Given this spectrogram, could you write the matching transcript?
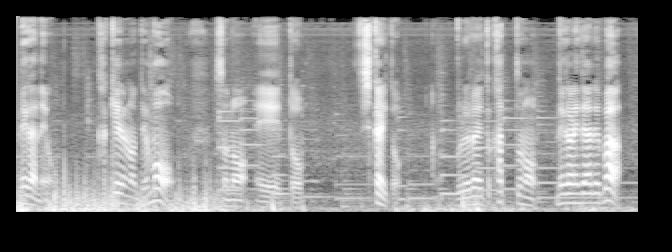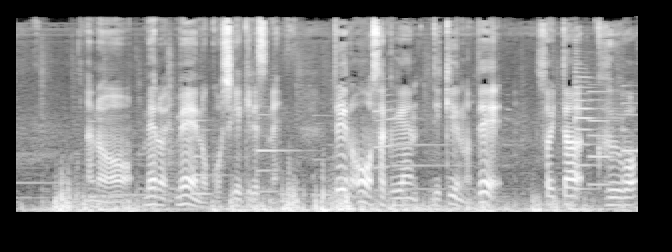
メガネをかけるのでもそのえっ、ー、としっかりとブルーライトカットのメガネであればあの目の目へのこう刺激ですね。っていうのを削減できるのでそういった工夫を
